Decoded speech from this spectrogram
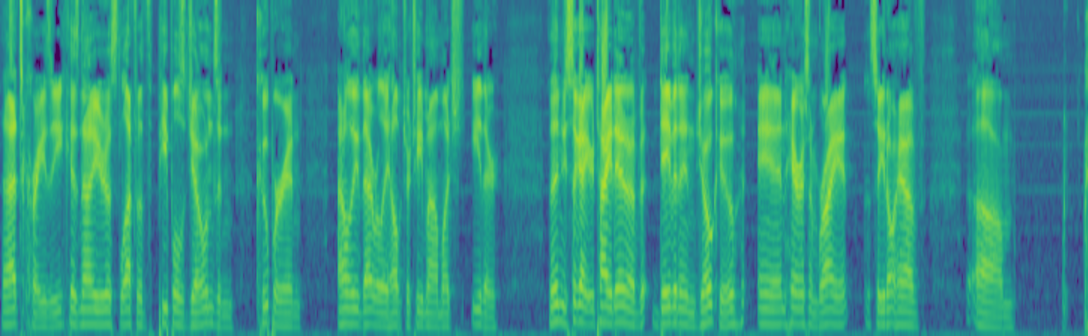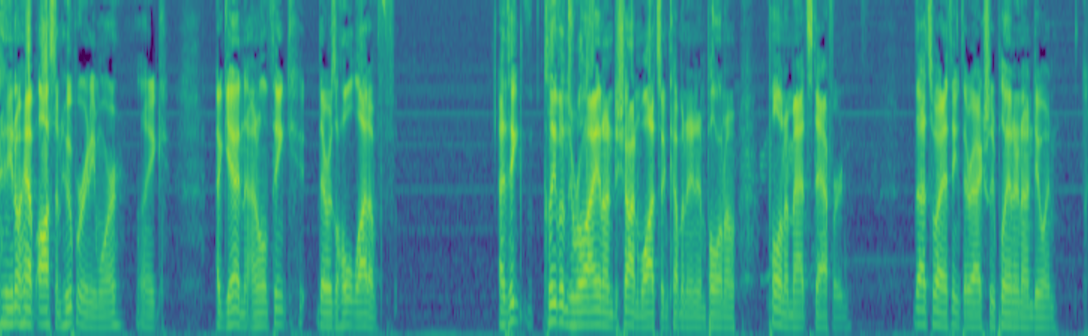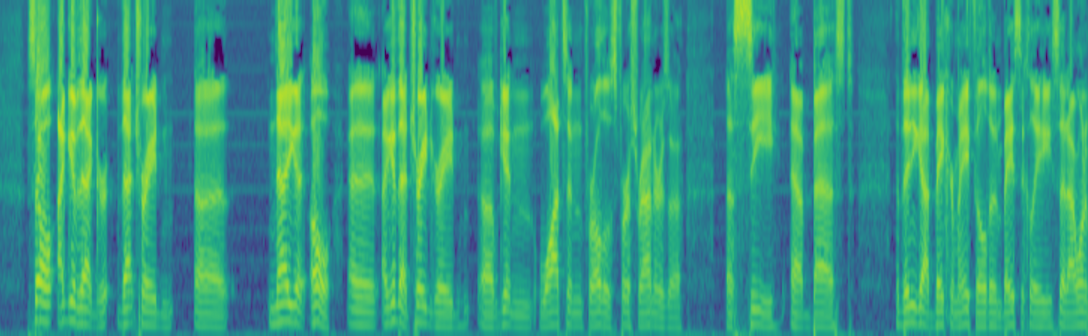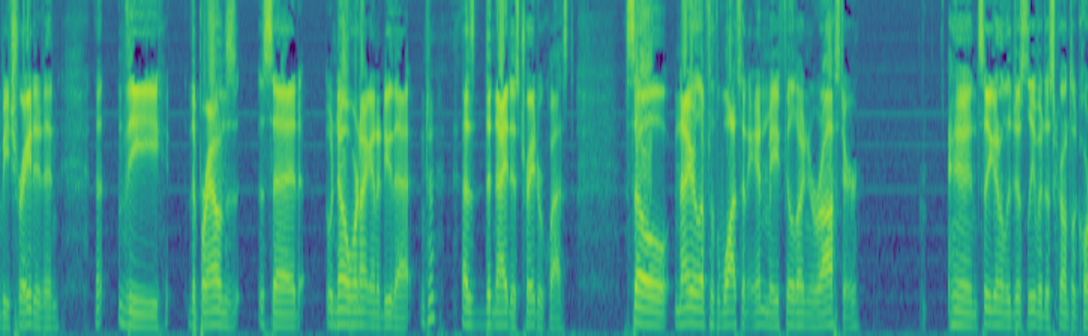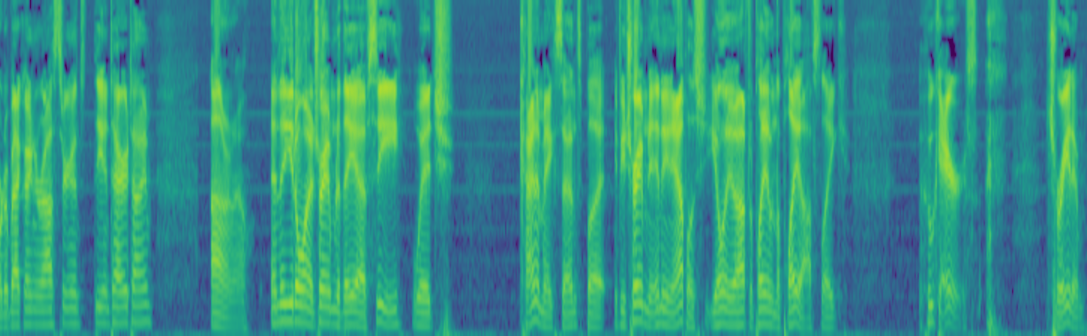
that's crazy because now you're just left with Peoples Jones and Cooper, and I don't think that really helped your team out much either. Then you still got your tight end of David Njoku and Harrison Bryant, so you don't have, um, you don't have Austin Hooper anymore. Like, again, I don't think there was a whole lot of. I think Cleveland's relying on Deshaun Watson coming in and pulling a pulling a Matt Stafford. That's what I think they're actually planning on doing. So I give that gr- that trade. Uh, now you get oh, uh, I give that trade grade of getting Watson for all those first rounders a a C at best. And then you got Baker Mayfield, and basically he said, "I want to be traded," and the the Browns said, "No, we're not going to do that." Has denied his trade request. So now you're left with Watson and Mayfield on your roster and so you're going to just leave a disgruntled quarterback on your roster the entire time? I don't know. And then you don't want to trade him to the AFC, which kind of makes sense. But if you trade him to Indianapolis, you only have to play him in the playoffs. Like, who cares? trade him.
